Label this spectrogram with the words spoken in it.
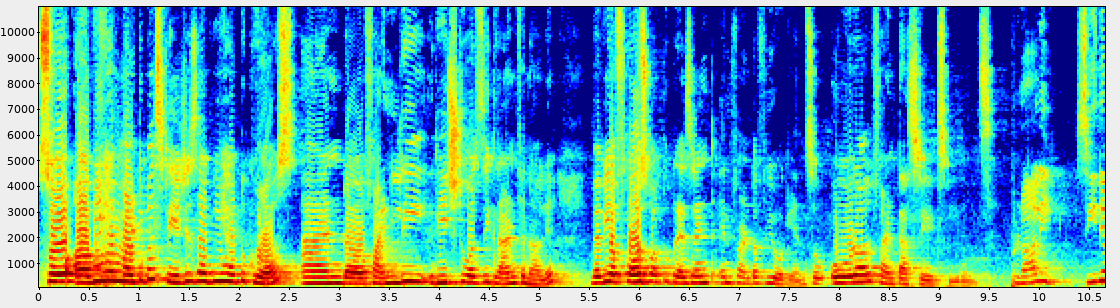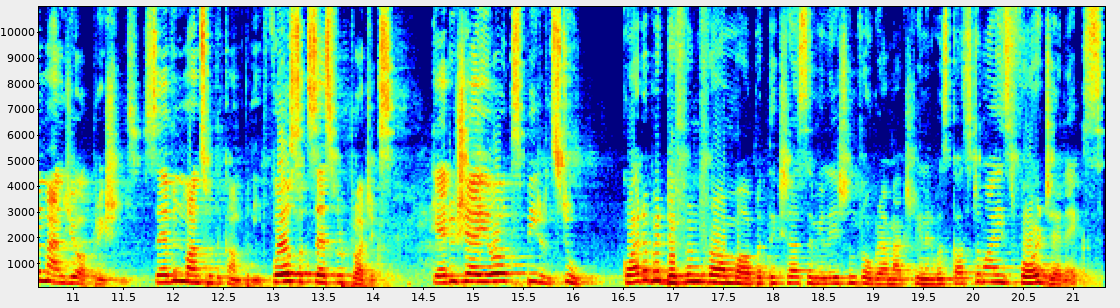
So uh, we had multiple stages that we had to cross and uh, finally reach towards the grand finale where we of course got to present in front of you again. So overall fantastic experience. Pranali, Senior Manager Operations, seven months with the company, four successful projects. Care to share your experience too? Quite a bit different from uh, Pratiksha's simulation program actually, and it was customized for Gen X.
